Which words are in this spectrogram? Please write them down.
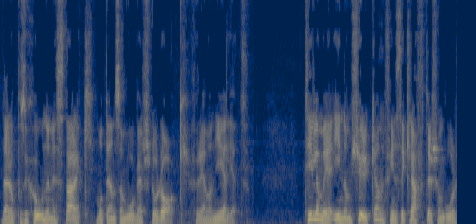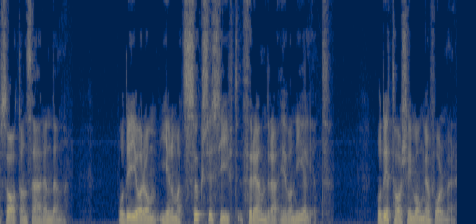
där oppositionen är stark mot den som vågar stå rak för evangeliet. Till och med inom kyrkan finns det krafter som går Satans ärenden. Och det gör de genom att successivt förändra evangeliet. Och det tar sig många former.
